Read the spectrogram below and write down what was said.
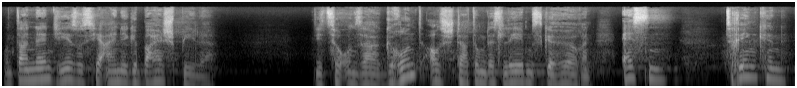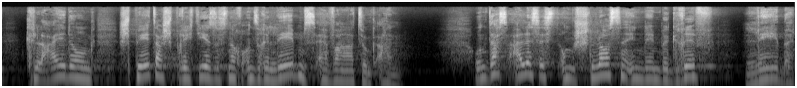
Und dann nennt Jesus hier einige Beispiele, die zu unserer Grundausstattung des Lebens gehören. Essen, Trinken, Kleidung. Später spricht Jesus noch unsere Lebenserwartung an. Und das alles ist umschlossen in dem Begriff Leben.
